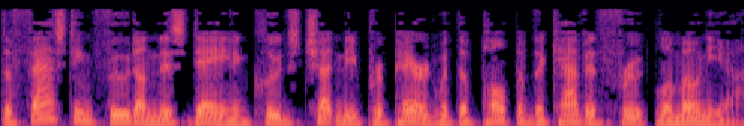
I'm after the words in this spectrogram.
The fasting food on this day includes chutney prepared with the pulp of the kavath fruit limonia.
